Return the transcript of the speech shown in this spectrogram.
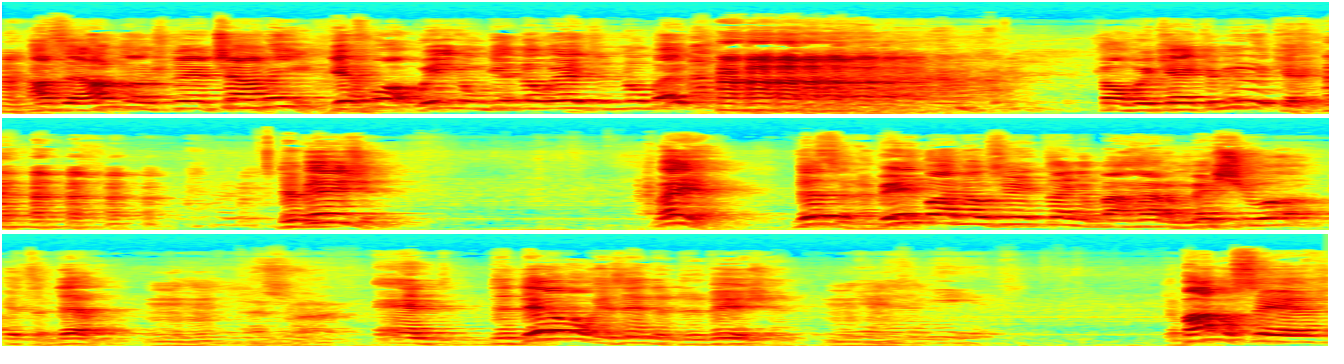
I said, I don't understand Chinese. Guess what? We ain't gonna get no eggs and no bacon. Because we can't communicate. Division. Man, listen, if anybody knows anything about how to mess you up, it's the devil. Mm-hmm. That's right. And the devil is in the division. Mm-hmm. The Bible says,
